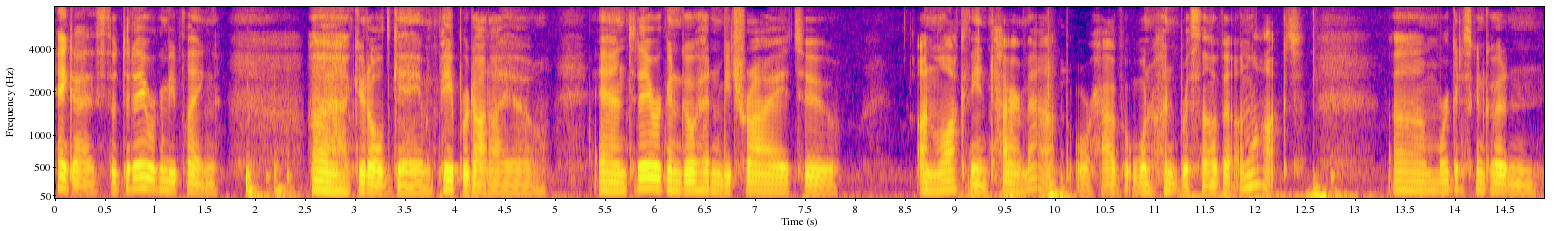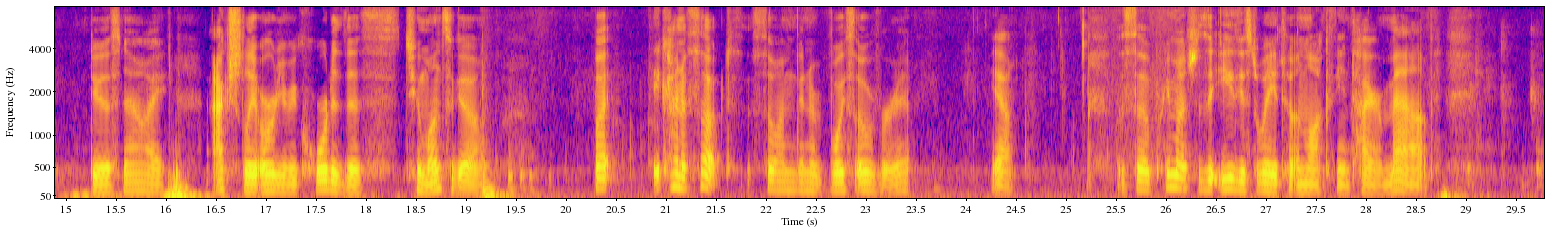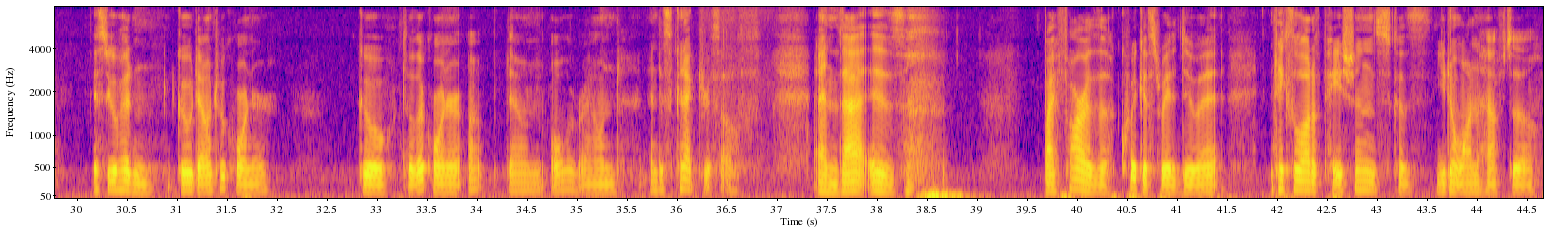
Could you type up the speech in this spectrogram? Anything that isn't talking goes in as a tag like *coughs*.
Hey guys, so today we're going to be playing a uh, good old game, Paper.io. And today we're going to go ahead and be try to unlock the entire map, or have 100% of it unlocked. Um, we're just going to go ahead and do this now. I actually already recorded this two months ago, but it kind of sucked, so I'm going to voice over it. Yeah. So pretty much the easiest way to unlock the entire map is to go ahead and go down to a corner, go to the corner, up, down, all around, and disconnect yourself. And that is by far the quickest way to do it. It takes a lot of patience because you don't want to have to,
